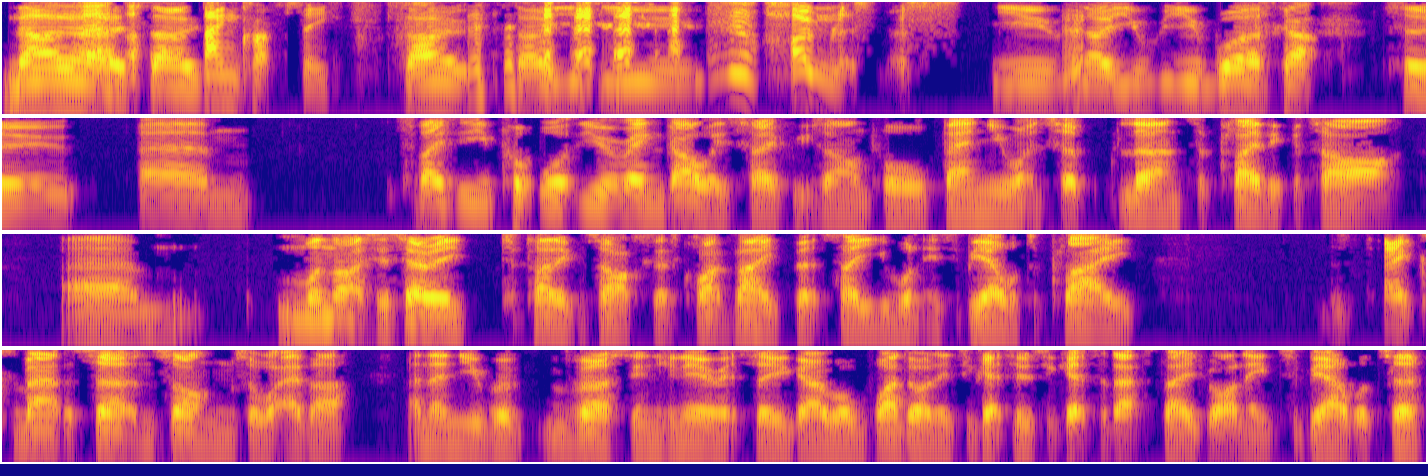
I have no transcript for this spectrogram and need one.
no, no, no. So, Bankruptcy. so, so you, you Homelessness. you no you you work up to um so basically you put what your end goal is say for example ben you wanted to learn to play the guitar um well not necessarily to play the guitar because that's quite vague but say you wanted to be able to play x amount of certain songs or whatever and then you reverse engineer it. So you go, well, why do I need to get to to get to that stage where I need to be able to,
